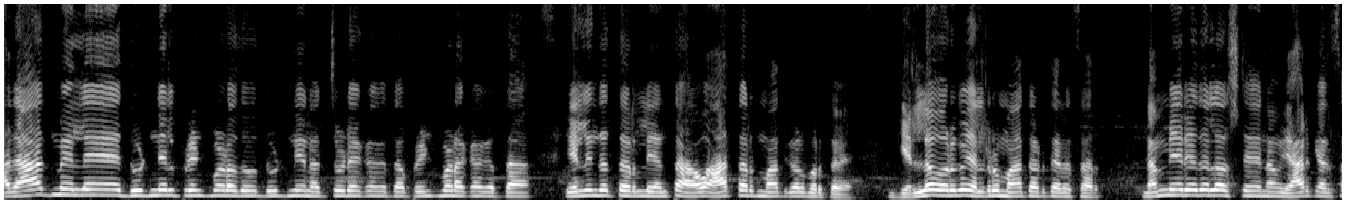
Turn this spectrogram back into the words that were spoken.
ಅದಾದ್ಮೇಲೆ ದುಡ್ಡನ್ನೆಲ್ಲಿ ಪ್ರಿಂಟ್ ಮಾಡೋದು, ದುಡ್ಡನ್ನೇನು ಹಚ್ಚೋಡೋಕ್ಕಾಗತ್ತಾ ಪ್ರಿಂಟ್ ಮಾಡೋಕ್ಕಾಗತ್ತಾ, ಎಲ್ಲಿಂದ ತರಲಿ ಅಂತ ಅವು ಆ ಥರದ ಮಾತುಗಳು ಬರ್ತವೆ. ಗೆಲ್ಲೋವರೆಗೂ ಎಲ್ಲರೂ ಮಾತಾಡ್ತಾರೆ ಸರ್. ನಮ್ಮ ಏರಿಯಾದಲ್ಲೂ ಅಷ್ಟೇ, ನಾವು ಯಾರು ಕೆಲಸ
